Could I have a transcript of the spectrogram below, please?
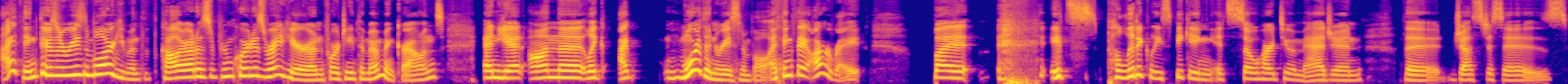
I think there's a reasonable argument that the Colorado Supreme Court is right here on 14th Amendment grounds. And yet, on the, like, I, more than reasonable. I think they are right. But it's politically speaking, it's so hard to imagine the justices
